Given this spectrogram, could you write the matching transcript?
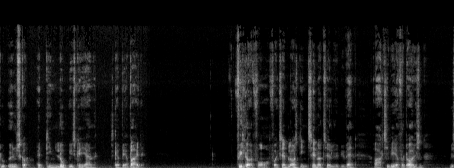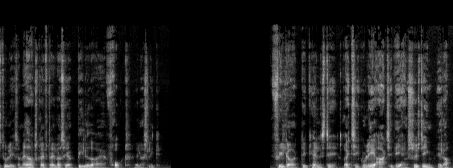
du ønsker, at din logiske hjerne skal bearbejde. Filteret får for eksempel også dine tænder til at løbe i vand og aktivere fordøjelsen, hvis du læser madopskrifter eller ser billeder af frugt eller slik. Filteret det kaldes det retikulære aktiveringssystem, eller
